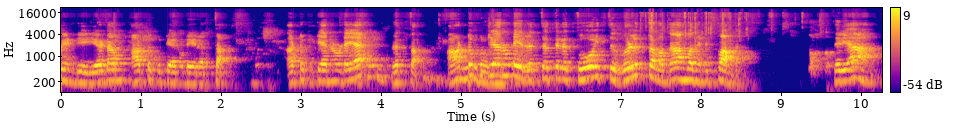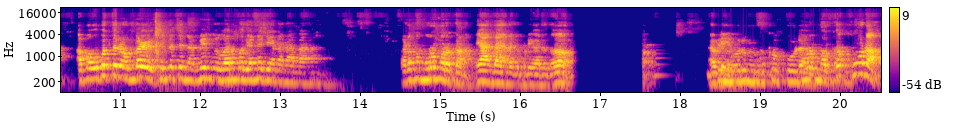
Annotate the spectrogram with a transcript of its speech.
வேண்டிய இடம் ஆட்டுக்குட்டியானுடைய ரத்தம். ஆட்டுக்குட்டியானுடைய ரத்தம். ஆட்டுக்குட்டியானுடைய ரத்தத்துல தோய்த்து வெளுத்தவங்க அங்க வந்து நிற்பாங்க. சரியா? அப்ப உபத்திரவங்கள் சின்ன சின்ன மீன்கள் வரும்போது என்ன செய்யணும் நாம? கடந்து முறுமுறுக்கணும். ஏன் தான் எனக்கு இப்படி வருதோ? அப்படி ஒரு முறுக்க கூட. முறுமுறுக்க கூடாது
